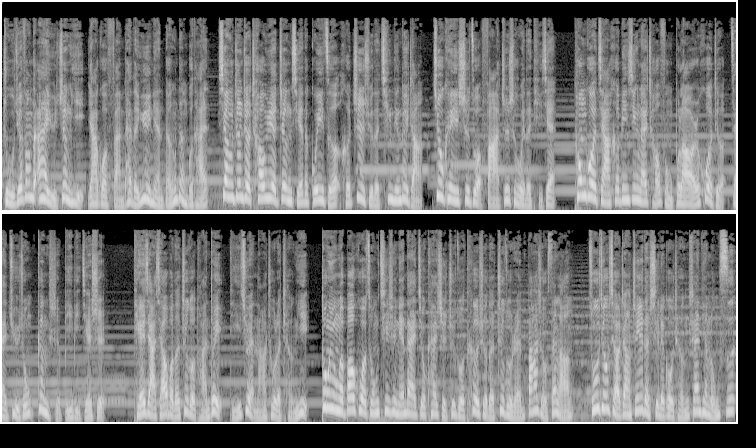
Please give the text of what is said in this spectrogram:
主角方的爱与正义压过反派的欲念等等不谈，象征着超越正邪的规则和秩序的蜻蜓队长就可以视作法治社会的体现。通过假和平星来嘲讽不劳而获者，在剧中更是比比皆是。铁甲小宝的制作团队的确拿出了诚意，动用了包括从七十年代就开始制作特摄的制作人八手三郎、足球小将 J 的系列构成山田龙司、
